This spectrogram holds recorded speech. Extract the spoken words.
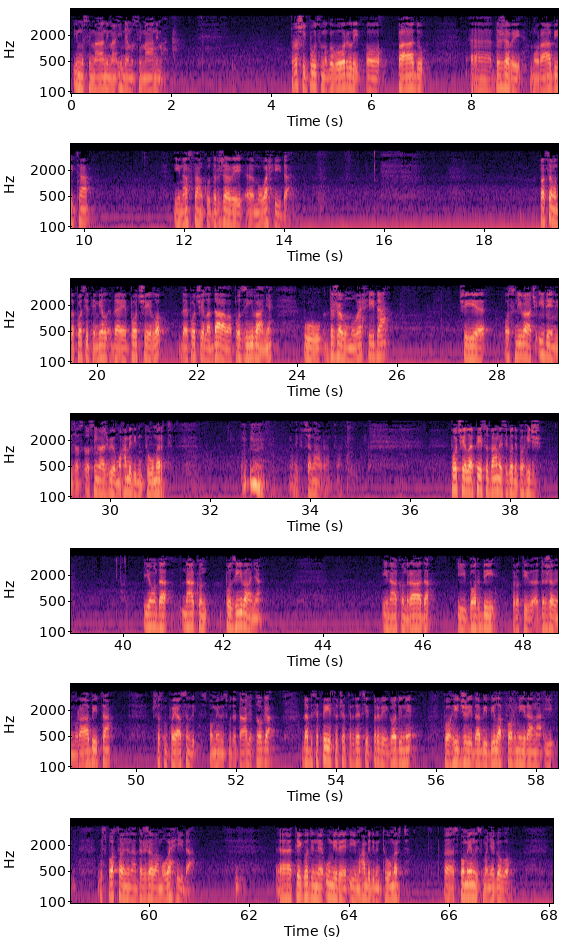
i muslimanima i nemuslimanima. Prošli put smo govorili o padu e, države Murabita i nastanku države Muvahida. Pa samo da posjetim jel, da je počelo da je počela dava pozivanje u državu Muvahida čiji je osnivač, idejni osnivač bio Muhammed ibn Tumart počela je 512. godine po Hidži i onda nakon pozivanja i nakon rada i borbi protiv države Murabita što smo pojasnili, spomenuli smo detalje toga, da bi se 541. godine po Hidžri da bi bila formirana i uspostavljena država Muvahida. E, te godine umire i Muhammed ibn Tumrt. E, spomenuli smo njegovo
